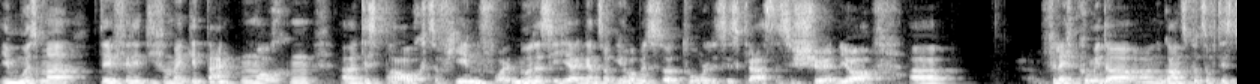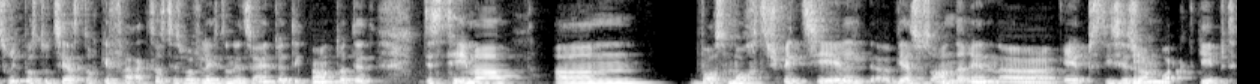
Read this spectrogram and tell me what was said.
ich muss mir definitiv einmal Gedanken machen, äh, das braucht es auf jeden Fall. Nur, dass ich hergehe und sage, ich habe jetzt so ein Tool, das ist klasse, das ist schön, ja. Äh, vielleicht komme ich da noch ganz kurz auf das zurück, was du zuerst noch gefragt hast, das war vielleicht noch nicht so eindeutig beantwortet. Das Thema, ähm, was macht es speziell versus anderen äh, Apps, die es so am Markt gibt.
